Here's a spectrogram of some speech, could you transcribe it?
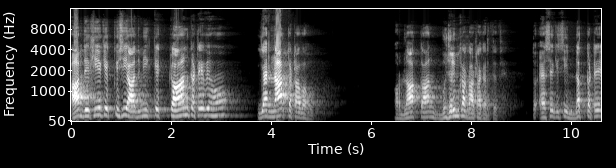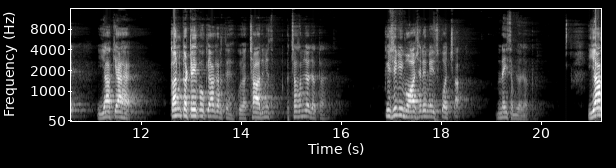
آپ دیکھیے کہ کسی آدمی کے کان کٹے ہوئے ہوں یا ناک کٹا ہوا ہو۔ اور ناک کان مجرم کا کاٹا کرتے تھے۔ تو ایسے کسی نک کٹے یا کیا ہے؟ کن کٹے کو کیا کرتے ہیں؟ کوئی اچھا آدمی اچھا سمجھا جاتا ہے۔ کسی بھی معاشرے میں اس کو اچھا نہیں سمجھا جاتا۔ یا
